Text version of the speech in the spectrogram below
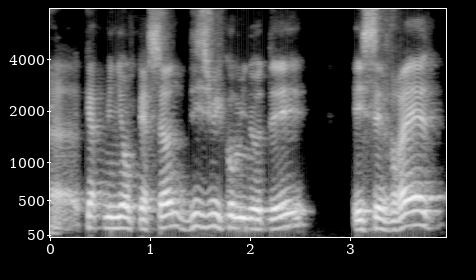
Euh, 4 millions de personnes, 18 communautés. Et c'est vrai,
